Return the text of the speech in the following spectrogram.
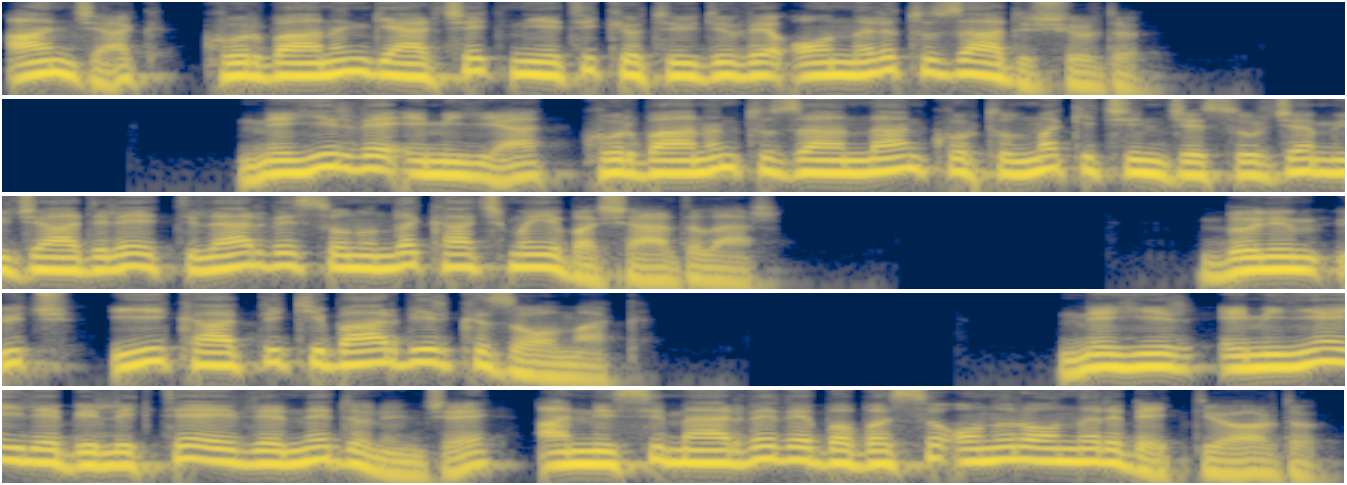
Ancak, kurbağanın gerçek niyeti kötüydü ve onları tuzağa düşürdü. Nehir ve Emilia, kurbağanın tuzağından kurtulmak için cesurca mücadele ettiler ve sonunda kaçmayı başardılar. Bölüm 3 İyi kalpli kibar bir kız olmak. Nehir, Emilia ile birlikte evlerine dönünce, annesi Merve ve babası Onur onları bekliyordu.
